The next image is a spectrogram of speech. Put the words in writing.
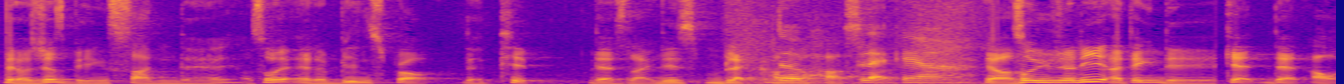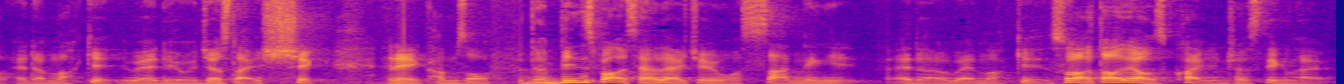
that was just being sunned there. So at the bean sprout, the tip there's like this black color the husk. Black, yeah. Yeah, so usually I think they get that out at the market where they will just like shake and then it comes off. The bean sprout seller actually was sunning it at the wet market. So I thought that was quite interesting. Like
